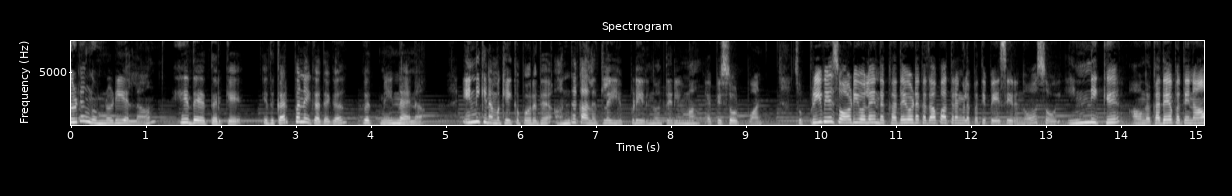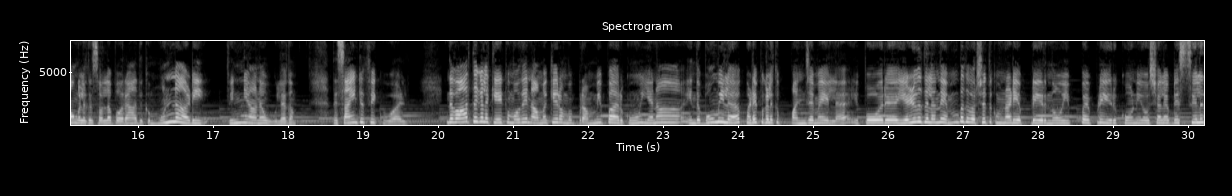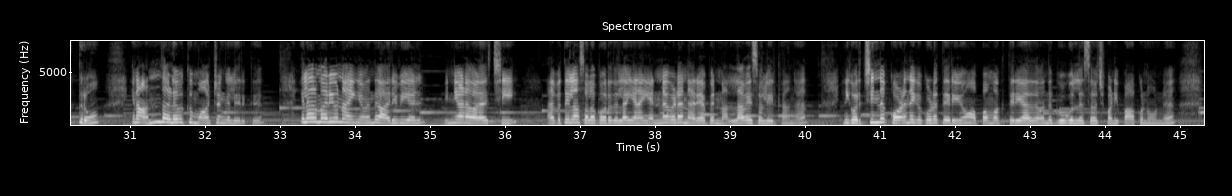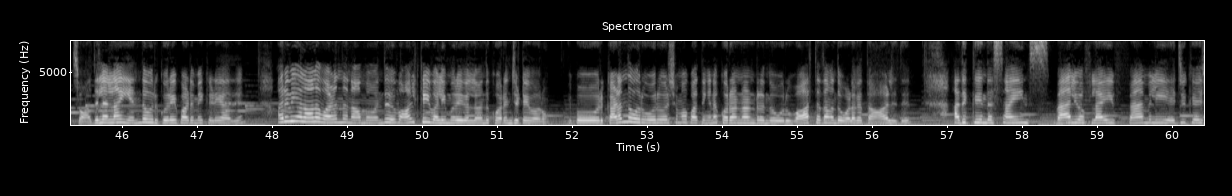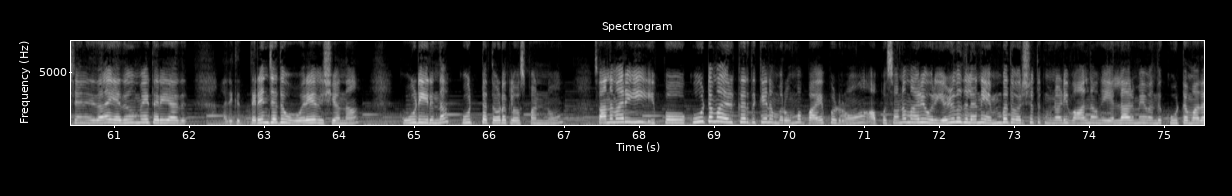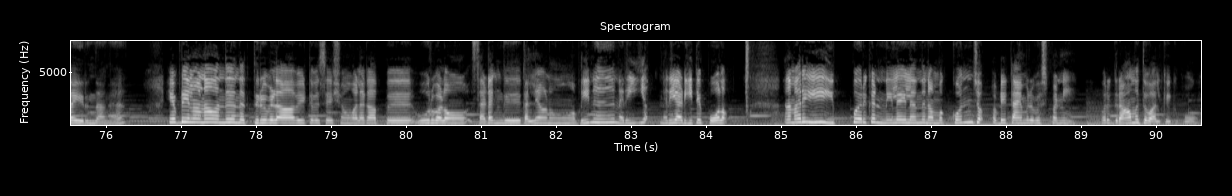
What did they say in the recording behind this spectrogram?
தொடங்கும் நொடியெல்லாம் இதயத்திற்கே இது கற்பனை கதைகள் வித் மீ நேனா இன்னைக்கு நம்ம கேட்க போகிறது அந்த காலத்தில் எப்படி இருந்தோம் தெரியுமா எபிசோட் ஒன் ஸோ ப்ரீவியஸ் ஆடியோவில் இந்த கதையோட கதாபாத்திரங்களை பற்றி பேசியிருந்தோம் ஸோ இன்னைக்கு அவங்க கதையை பற்றி நான் உங்களுக்கு சொல்ல போகிறேன் அதுக்கு முன்னாடி விஞ்ஞான உலகம் த சயின்டிஃபிக் வேர்ல்டு இந்த வார்த்தைகளை கேட்கும் போதே நமக்கே ரொம்ப பிரமிப்பாக இருக்கும். ஏன்னா இந்த பூமியில் படைப்புகளுக்கு பஞ்சமே இல்லை. இப்போது ஒரு எழுபதுலேருந்து எண்பது வருஷத்துக்கு முன்னாடி எப்படி இருந்தோம் இப்போ எப்படி இருக்கும்னு யோசிச்சாலே அப்படியே செலுத்துகிறோம் ஏன்னா அந்த அளவுக்கு மாற்றங்கள் இருக்குது எல்லார் மாதிரியும் நான் இங்கே வந்து அறிவியல் விஞ்ஞான வளர்ச்சி அதை பற்றிலாம் சொல்ல போகிறதில்ல ஏன்னா என்னை விட நிறைய பேர் நல்லாவே சொல்லியிருக்காங்க. இன்றைக்கி ஒரு சின்ன குழந்தைக்கு கூட தெரியும். அப்பா அம்மாவுக்கு தெரியாத வந்து கூகுளில் சர்ச் பண்ணி பார்க்கணுன்னு ஸோ அதிலெல்லாம் எந்த ஒரு குறைபாடுமே கிடையாது. அறிவியலால் வளர்ந்த நாம் வந்து வாழ்க்கை வழிமுறைகளில் வந்து குறைஞ்சிட்டே வரும். இப்போது ஒரு கடந்த ஒரு ஒரு வருஷமாக பார்த்தீங்கன்னா கொரோனான்ற இந்த ஒரு வார்த்தை தான் வந்து உலகத்தை ஆளுது. அதுக்கு இந்த science value of life family education இதெல்லாம் எதுவுமே தெரியாது. அதுக்கு தெரிஞ்சது ஒரே விஷயந்தான் கூடி இருந்தால் கூட்டத்தோடு க்ளோஸ் பண்ணணும். ஸோ அந்த மாதிரி இப்போது கூட்டமாக இருக்கிறதுக்கே நம்ம ரொம்ப பயப்படுறோம். அப்போ சொன்ன மாதிரி ஒரு எழுபதுலேருந்து எண்பது வருஷத்துக்கு முன்னாடி வாழ்ந்தவங்க எல்லாருமே வந்து கூட்டமாக தான் இருந்தாங்க. எப்படி இல்லைன்னா வந்து இந்த திருவிழா வீட்டு விசேஷம் வளகாப்பு ஊர்வலம் சடங்கு கல்யாணம் அப்படின்னு நிறைய நிறைய அடிக்கிட்டே போகலாம். அந்த மாதிரி இப்போ இருக்க நிலையிலேருந்து நம்ம கொஞ்சம் அப்படியே டைம் ரிவர்ஸ் பண்ணி ஒரு கிராமத்து வாழ்க்கைக்கு போவோம்.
